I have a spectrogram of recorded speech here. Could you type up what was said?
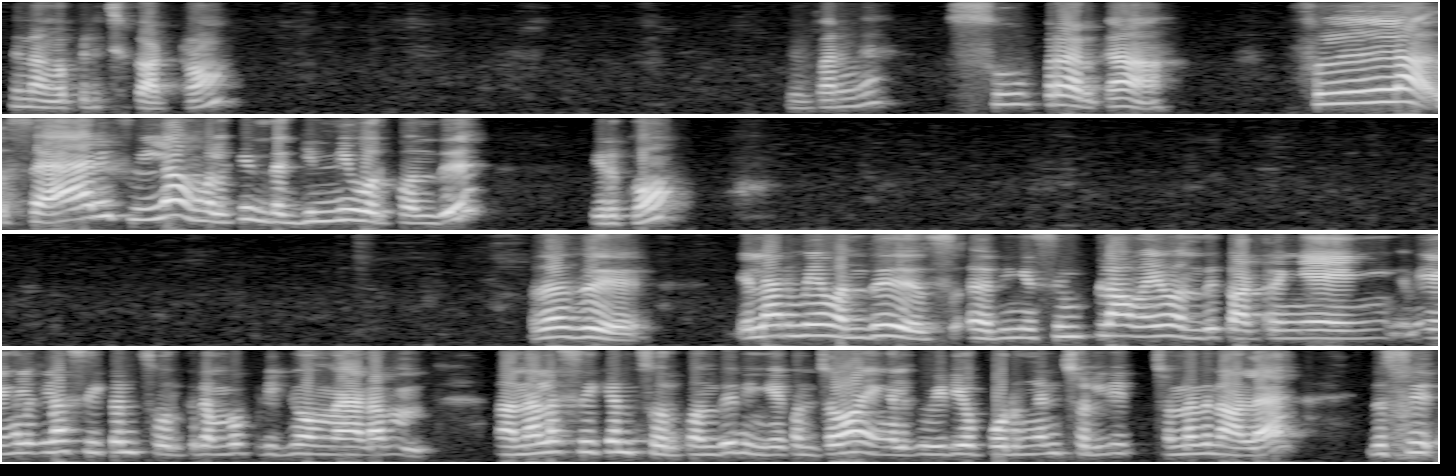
இது நாங்க பிரிச்சு காட்டுறோம். இது பாருங்க சூப்பரா இருக்கா? ஃபுல்லா சாரி ஃபுல்லா உங்களுக்கு இந்த கின்னி ஒர்க் வந்து இருக்கும். அதாவது எல்லாருமே வந்து நீங்க சிம்பிளாவே வந்து காட்டுறீங்க. எங்- எங்களுக்கெல்லாம் சீக்வன்ஸ் ஒர்க் ரொம்ப பிடிக்கும் மேடம் அதனால சீக்வன்ஸ் ஒர்க் வந்து நீங்க கொஞ்சம் எங்களுக்கு வீடியோ போடுங்கன்னு சொல்லி சொன்னதுனால இந்த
